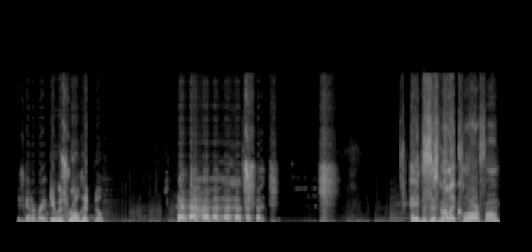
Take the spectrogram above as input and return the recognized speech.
He's gonna rape. It her was roll hypno. Hey, does this smell like chloroform?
